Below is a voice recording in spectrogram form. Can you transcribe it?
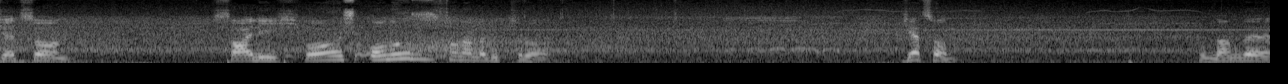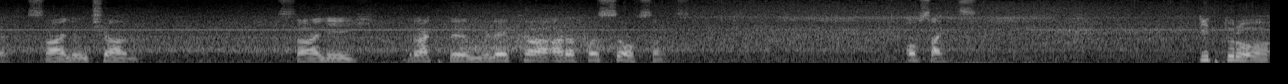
Jetson. Salih boş. Onur son anda Ditturo. Jetson kullandı. Salih Uçan. Salih bıraktı. Muleka arapası offside. Offside. Ditturo.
